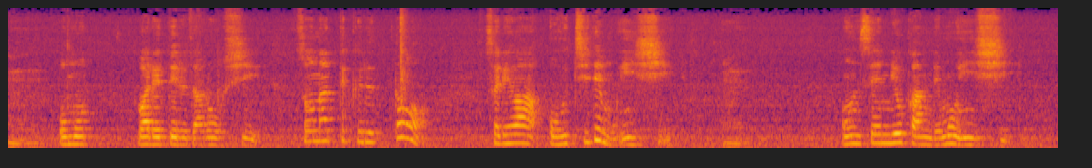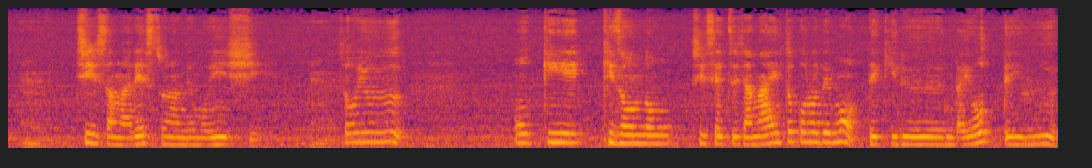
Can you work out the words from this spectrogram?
うん。思われてるだろうしそうなってくるとそれはお家でもいいしうん。温泉旅館でもいいしうん。小さなレストランでもいいしうん。そういう大きい既存の施設じゃないところでもできるんだよっていう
